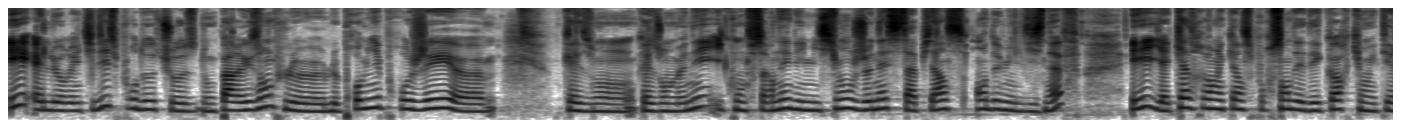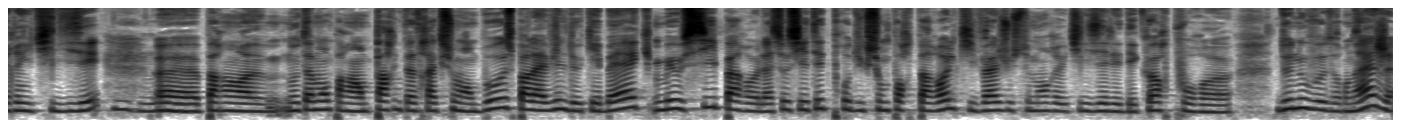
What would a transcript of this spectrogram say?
et elle le réutilise pour d'autres choses. Donc par exemple, le, premier projet euh, qu'elles ont, qu'elles ont mené, il concernait l'émission Jeunesse Sapiens en 2019. Et il y a 95% des décors qui ont été réutilisés, mhm. euh, par un, notamment par un parc d'attractions en Beauce, par la ville de Québec, mais aussi par euh, la société de production Porte-Parole qui va justement réutiliser les décors pour euh, de nouveaux tournages.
